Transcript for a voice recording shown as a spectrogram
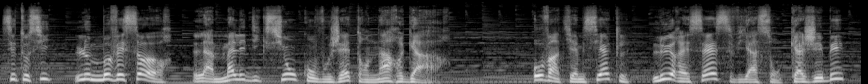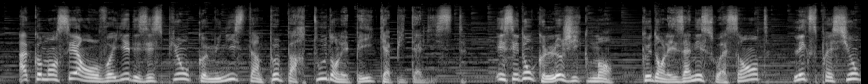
c'est aussi le mauvais sort, la malédiction qu'on vous jette en un regard. Au XXe siècle, l'URSS, via son KGB, a commencé à envoyer des espions communistes un peu partout dans les pays capitalistes. Et c'est donc logiquement que dans les années 60, l'expression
